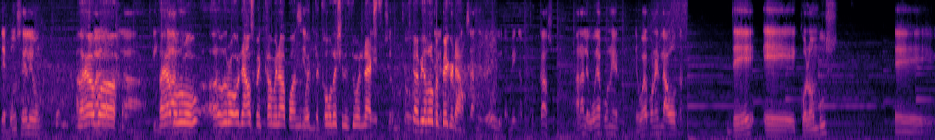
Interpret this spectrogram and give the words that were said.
de Ponce de León. I have uh, I have a little a little announcement coming up on what the coalition is doing next. It's going to be a little bit bigger now. Ahora le voy a poner, le voy a poner la otra de eh, Columbus eh,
